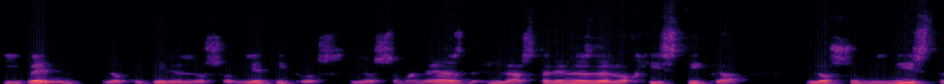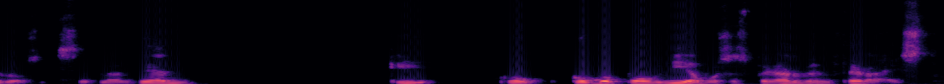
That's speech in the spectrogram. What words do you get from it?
y ven lo que tienen los soviéticos, las maneras, las trenes de logística, los suministros, y se plantean cómo, podríamos esperar vencer a esto.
